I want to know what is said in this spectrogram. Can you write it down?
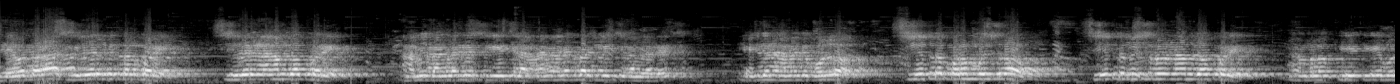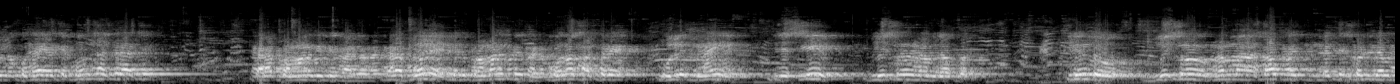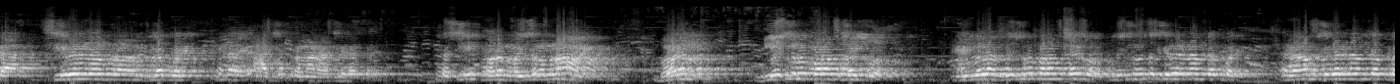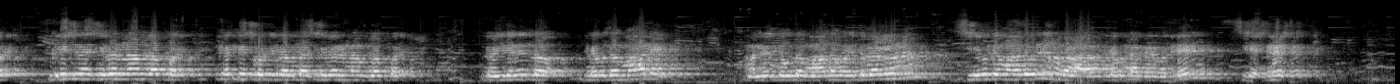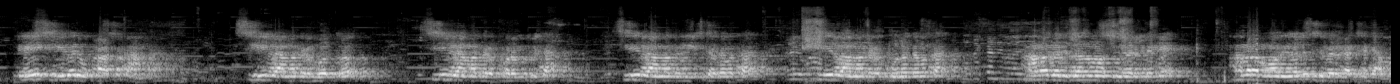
দেবতারা শিবের কীর্তন করে, শিবের নাম জপ করে আমি বাংলাদেশ গিয়েছিলাম, আমি অনেকবার গিয়েছি বাংলাদেশ। এই জন্য আমাকে বলল শিব তো পরম বৈষ্ণব শিব তো বিষ্ণুর নাম জপ করে। কে কে বলল? আছে? কোন শাস্ত্রে আছে? প্রমাণ দিতে পারবে না। তারা বলে, কিন্তু প্রমাণ শাস্ত্রে নাই যে শিব বিষ্ণুর নাম করে। কিন্তু শিবের নাম জপ করে। আছে, প্রমাণ আছে শাস্ত্রে। তো শিব পরম বৈষ্ণব নয় বরং বিষ্ণু পরম শৈব। আমি বললাম বিষ্ণু পরম শৈব বিষ্ণু তো শিবের নাম জপ করে রাম শিবের নাম জপ করে কৃষ্ণ শিবের নাম জপ করে তেত্রিশ কোটি দেবতা শিবের নাম জপ করে। তো এই জন্য তো দেবতা মহাদেব মানে দেবতা মহাদেব হইতে পারল না শিবকে মহাদেব কেন বলা? দেবতাদের মধ্যে সে শ্রেষ্ঠ। এই শিবের উপাসক আমরা। শিব আমাদের গোত্র শিব আমাদের পরম পিতা। ইষ্ট দেবতা শিব আমাদের কুল দেবতা আমাদের জন্ম শিবের থেকে আমরা মরে গেলে শিবের কাছে যাব।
